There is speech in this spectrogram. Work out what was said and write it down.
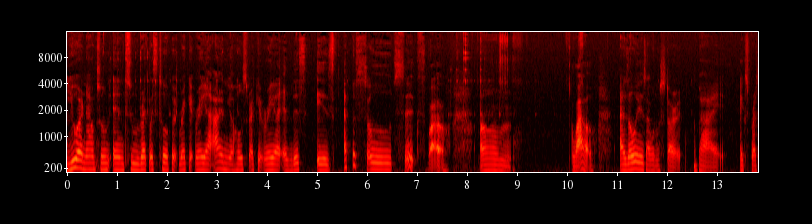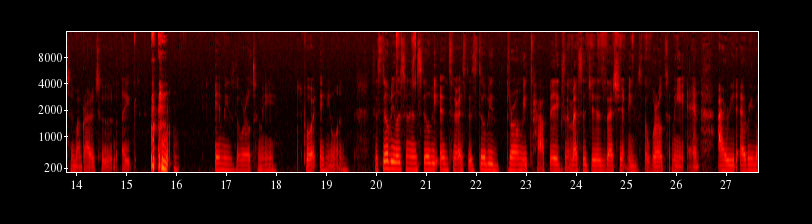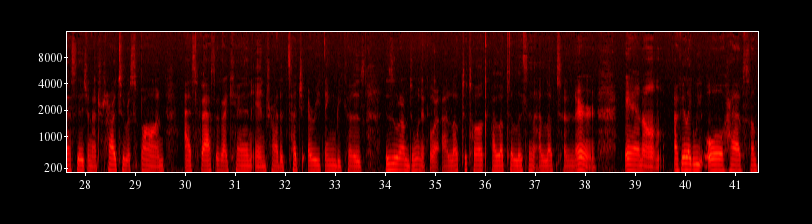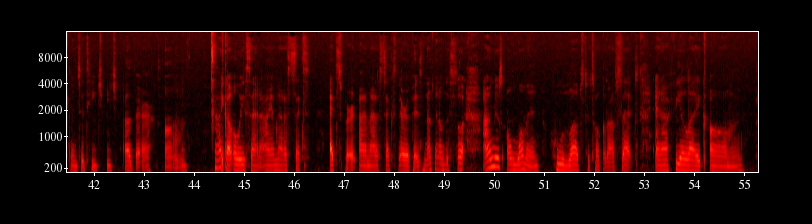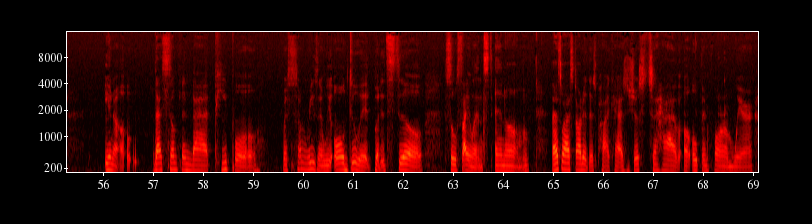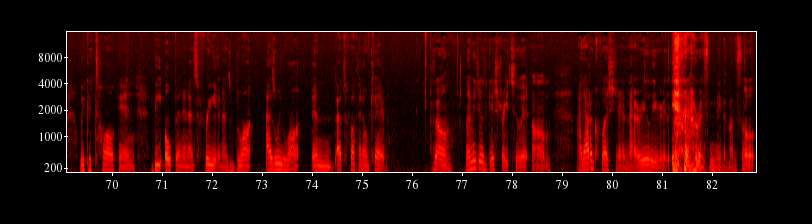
You are now tuned into Reckless Talk with Wreck It Raya. I am your host, Wreck It Raya, and this is episode six. Wow. Um, wow. As always, I want to start by expressing my gratitude. Like, it means the world to me for anyone to still be listening, still be interested, still be throwing me topics and messages. That shit means the world to me. And I read every message and I try to respond as fast as I can and try to touch everything because this is what I'm doing it for. I love to talk, I love to listen, I love to learn. And um, I feel like we all have something to teach each other. Um, like I always said, I am not a sex expert, I am not a sex therapist, nothing of the sort. I'm just a woman who loves to talk about sex. And I feel like, um, you know, that's something that people for some reason we all do it, but it's still so silenced. And um, that's why I started this podcast just to have an open forum where we could talk and be open and as free and as blunt as we want, and that's fucking okay. So let me just get straight to it. Um, I got a question that really, really resonated my soul.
